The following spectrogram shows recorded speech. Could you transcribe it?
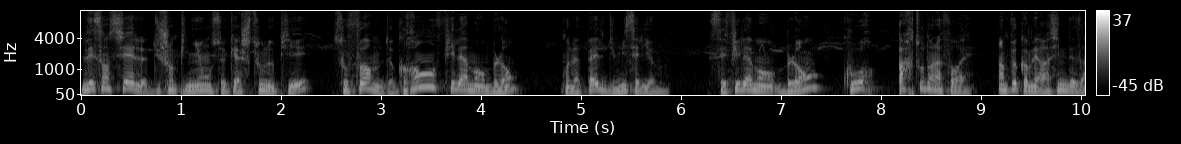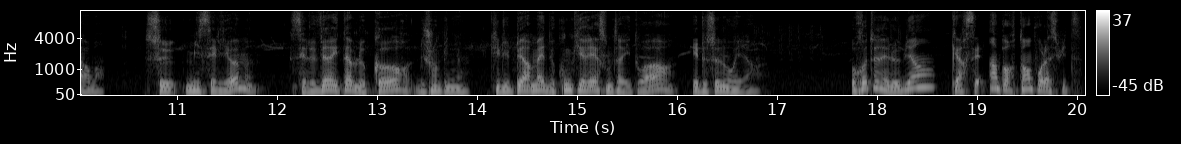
L'essentiel du champignon se cache sous nos pieds sous forme de grands filaments blancs qu'on appelle du mycélium. Ces filaments blancs courent partout dans la forêt, un peu comme les racines des arbres. Ce mycélium, c'est le véritable corps du champignon, qui lui permet de conquérir son territoire et de se nourrir. Retenez-le bien, car c'est important pour la suite.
